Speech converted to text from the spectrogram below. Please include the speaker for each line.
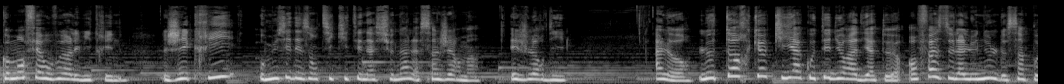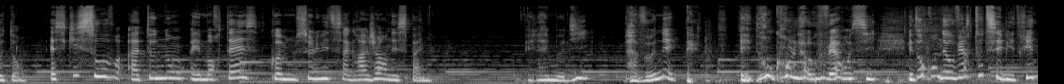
Speaker 1: comment faire ouvrir les vitrines? J'écris au musée des Antiquités nationales à Saint-Germain et je leur dis alors, le torque qui est à côté du radiateur, en face de la lunule de Saint-Potent, est-ce qu'il s'ouvre à Tenon et Mortaise comme celui de Sagraja en Espagne? Et là, il me dit Ben venez. Et donc, on l'a ouvert aussi. Et donc, on a ouvert toutes ces vitrines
